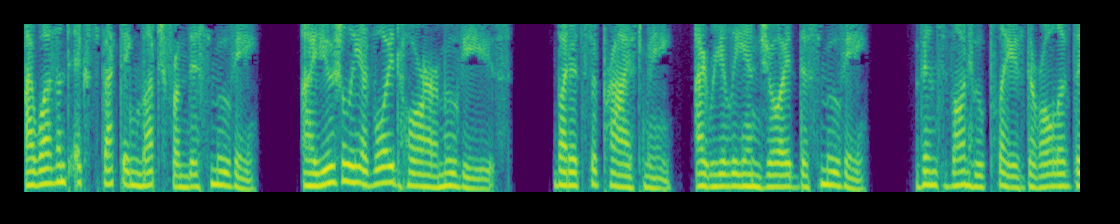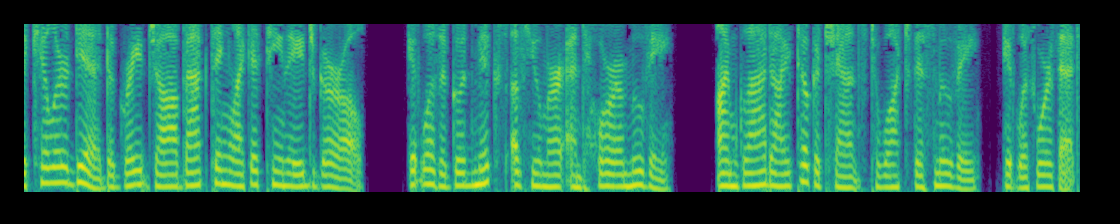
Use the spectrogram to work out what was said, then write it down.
I wasn't expecting much from this movie. I usually avoid horror movies. But it surprised me, I really enjoyed this movie. Vince Vaughn who plays the role of the killer did a great job acting like a teenage girl. It was a good mix of humor and horror movie. I'm glad I took a chance to watch this movie, it was worth it.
